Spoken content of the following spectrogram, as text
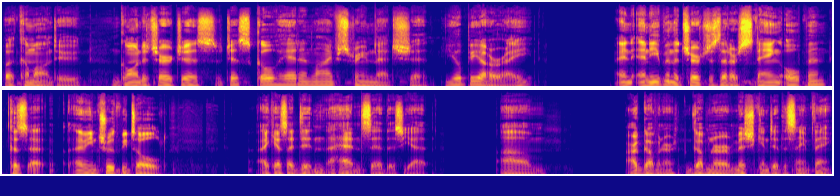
But come on, dude. Going to churches, just go ahead and live stream that shit. You'll be all right. And and even the churches that are staying open cuz uh, I mean, truth be told, I guess I didn't I hadn't said this yet. Um our governor, governor of Michigan did the same thing.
